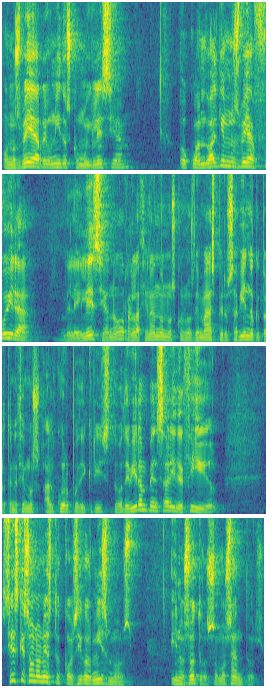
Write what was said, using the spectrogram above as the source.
o nos vea reunidos como iglesia, o cuando alguien nos vea fuera de la iglesia, ¿no? relacionándonos con los demás, pero sabiendo que pertenecemos al cuerpo de Cristo, debieran pensar y decir, si es que son honestos consigo mismos y nosotros somos santos,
